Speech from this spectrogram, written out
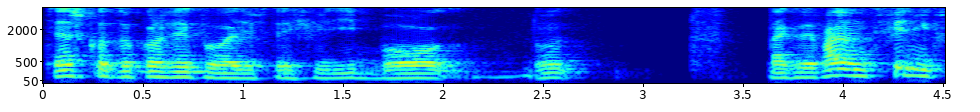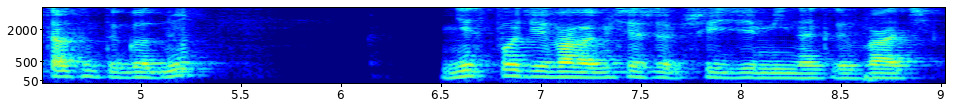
Ciężko cokolwiek powiedzieć w tej chwili, bo no, nagrywając filmik w tamtym tygodniu, nie spodziewałem się, że przyjdzie mi nagrywać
